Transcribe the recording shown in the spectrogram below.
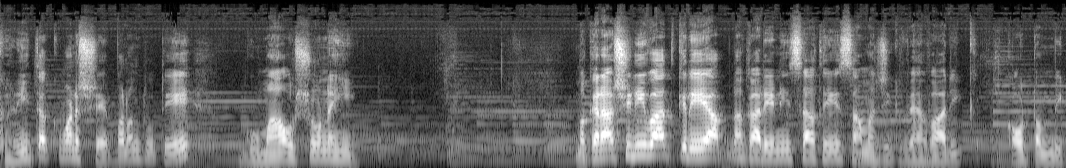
ઘણી તક મળશે, પરંતુ તે ગુમાવશો નહીં. મકર રાશિની વાત કરીએ, આપના કાર્યની સાથે સામાજિક, વ્યવહારિક, કૌટુંબિક,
